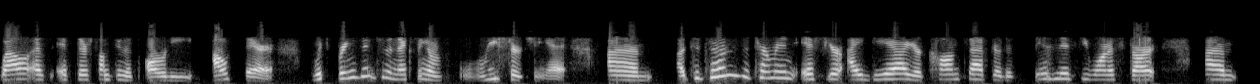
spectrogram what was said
well as if there's something that's already out there. Which brings it to the next thing of researching it. Um, uh, to determine if your idea, your concept, or this business you want to start, um,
